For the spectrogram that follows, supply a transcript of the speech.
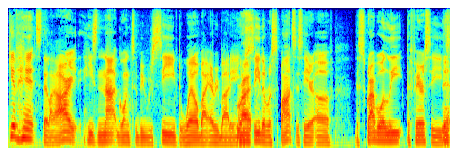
give hints that like all right, he's not going to be received well by everybody. And you see the responses here of the scribal elite, the Pharisees, Yeah.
